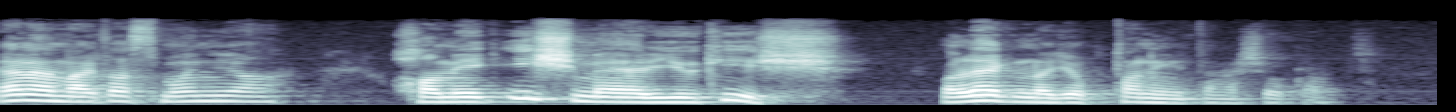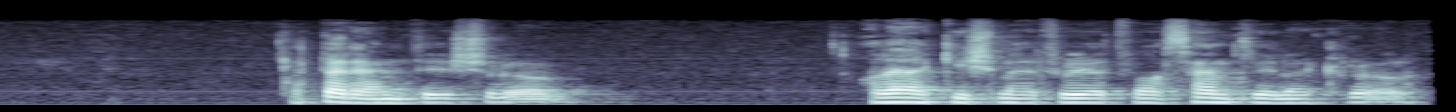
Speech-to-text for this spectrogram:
Ellen White azt mondja, ha még ismerjük is a legnagyobb tanításokat a teremtésről, a lelkismertről, illetve a Szentlélekről,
